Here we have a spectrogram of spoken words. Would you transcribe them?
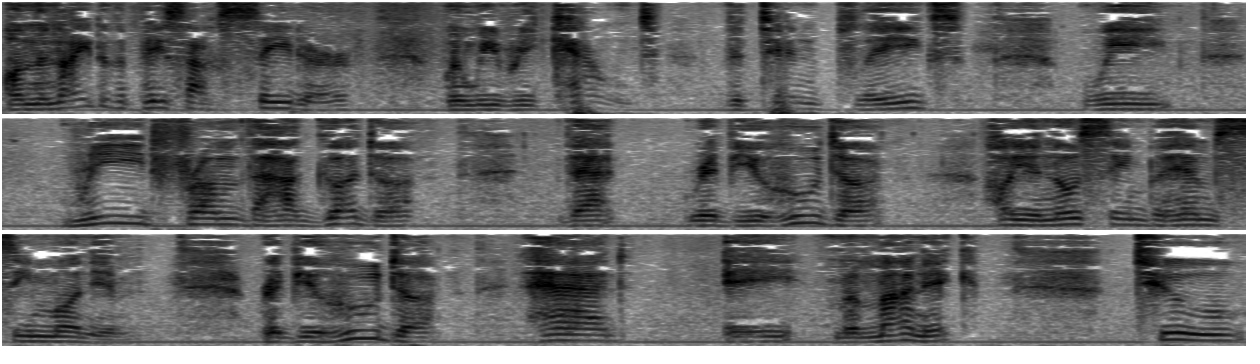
On the night of the Pesach Seder, when we recount the ten plagues, we read from the Haggadah that Reb Yehuda Hayanosem Behem Simonim. Reb Yehuda had a mnemonic to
